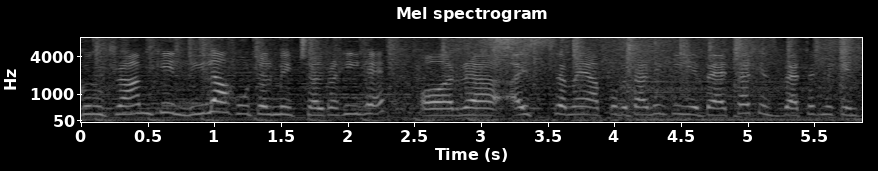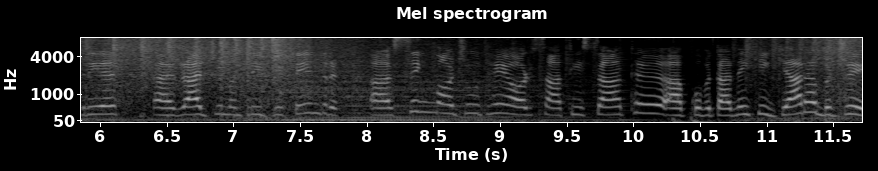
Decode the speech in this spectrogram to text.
गुरुग्राम के लीला होटल में चल रही है और इस समय आपको बता दें कि ये बैठक, इस बैठक में केंद्रीय राज्य मंत्री जितेंद्र सिंह मौजूद हैं और साथ ही साथ आपको बता दें कि 11 बजे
